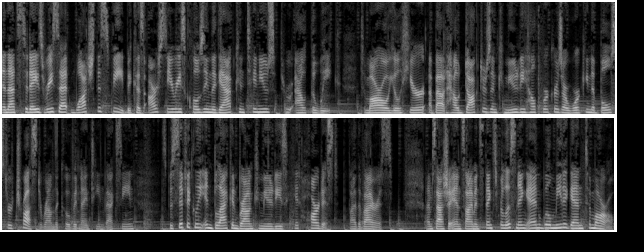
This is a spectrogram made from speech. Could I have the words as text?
And that's today's reset. Watch this feed because our series Closing the Gap continues throughout the week. Tomorrow, you'll hear about how doctors and community health workers are working to bolster trust around the COVID 19 vaccine, specifically in black and brown communities hit hardest by the virus. I'm Sasha Ann Simons. Thanks for listening, and we'll meet again tomorrow.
